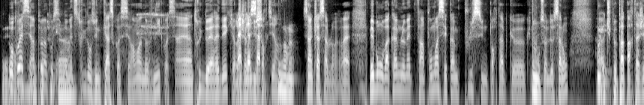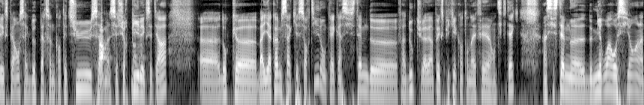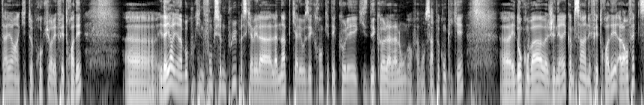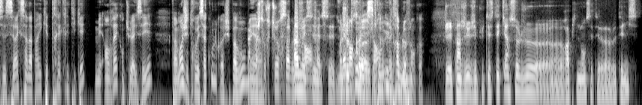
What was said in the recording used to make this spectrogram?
Sûr. Donc ouais, c'est un peu tout impossible de mettre ce truc dans une case, quoi. C'est vraiment un ovni, quoi. C'est un, un truc de R&D qui aurait jamais dû sortir. C'est inclassable, ouais. Mais bon, on va quand même le mettre. Enfin, pour moi, c'est quand même plus une portable que qu'une Mm. console de salon. Euh, tu peux pas partager l'expérience avec d'autres personnes quand t'es dessus. C'est sur pile, Non, etc. Euh, donc, euh, bah, il y a quand même ça qui est sorti, donc avec un système de. Enfin, Doug, tu l'avais un peu expliqué quand on avait fait Antiquitech, un système euh, de miroir oscillant à l'intérieur hein, qui te procure l'effet 3D. Euh, et d'ailleurs, il y en a beaucoup qui ne fonctionnent plus parce qu'il y avait la, la nappe qui allait aux écrans qui était collée et qui se décolle à la longue. Enfin bon, c'est un peu compliqué. Euh, et donc, on va générer comme ça un effet 3D. Alors en fait, c'est c'est vrai que c'est un appareil qui est très critiqué, mais en vrai, quand tu l'as essayé, enfin moi j'ai trouvé ça cool, quoi. Je sais pas vous, mais Moi, je euh, trouve toujours ça Ah, bluffant, mais en c'est- fait. c'est- moi je trouve, euh, je trouve ultra cool, bluffant, quoi. J'ai, enfin, j'ai, j'ai pu tester qu'un seul jeu euh, rapidement, c'était euh, le tennis.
